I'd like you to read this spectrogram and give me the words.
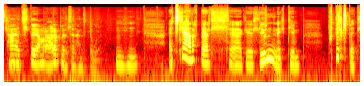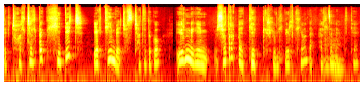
Та ажилдаа ямар арга барилаар ханддаг вэ? Аа. Ажлын арга барил гэвэл ер нь нэг тийм бүтэлч байдлыг чухалчилдаг хідээч яг тийм байж бас чаддаггүй. Ер нь нэг юм шудраг байдлыг хэрхэмлдэг л гэх юм да. Харилцааны хувьд тий.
